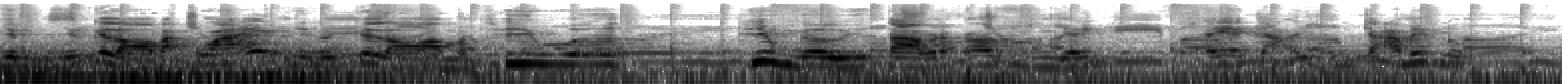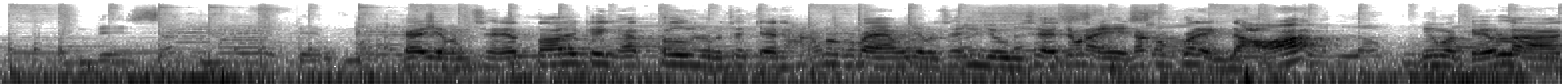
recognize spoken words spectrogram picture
Nhìn những cái lò bắt quái những cái lò mà thiêu ờ, thiêu người tàu đất ơi ờ, cái gì vậy? Xe chở cũng chả biết luôn. Ok giờ mình sẽ tới cái ngã tư rồi mình sẽ chạy thẳng thôi các bạn. Bây giờ mình sẽ dừng xe chỗ này thì nó không có đèn đỏ. Nhưng mà kiểu là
